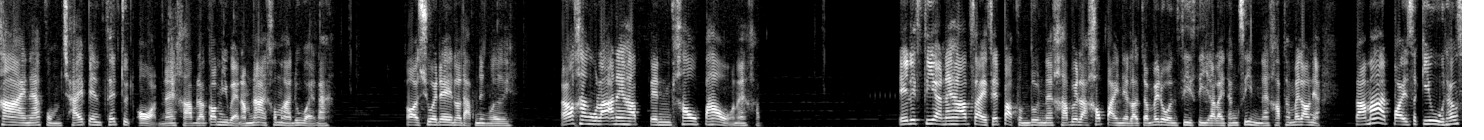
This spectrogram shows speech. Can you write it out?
คายนะ ผมใช้เป็นเซตจุดอ่อนนะครับ แล้วก็มีแหวนอำนาจเข้ามาด้วยนะ ก็ช่วยได้ระดับหนึ่งเลย แล้วคังอุระนะครับ เป็นเข้าเป้านะครับเอลิเซียนะครับใส่เซตปรับสมดุลนะครับ เวลาเข้าไปเนี่ยเราจะไม่โดน CC อะไรทั้งสิ้นนะครับทำให้เราเนี่ยสามารถปล่อยสกิลทั้งส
